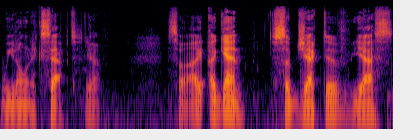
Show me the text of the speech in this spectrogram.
we don't accept. yeah So I again, subjective, yes,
